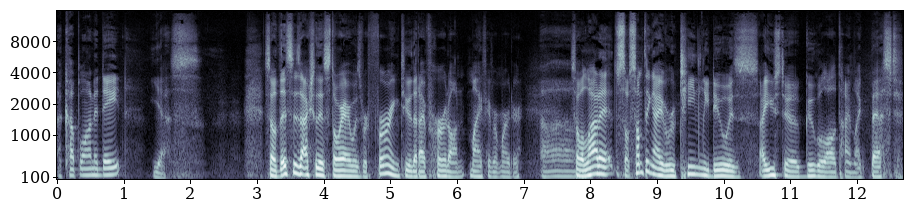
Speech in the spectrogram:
a couple on a date? yes. So this is actually the story I was referring to that I've heard on My Favorite Murder. Oh. So a lot of so something I routinely do is I used to Google all the time like best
